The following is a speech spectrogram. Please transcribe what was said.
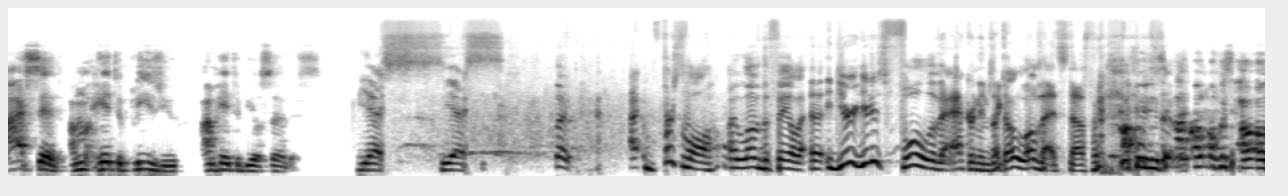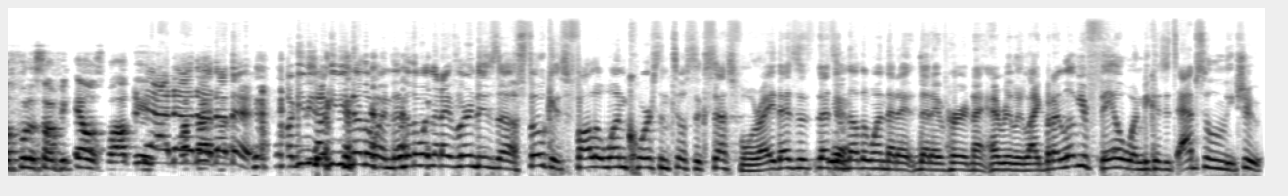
I said, I'm not here to please you. I'm here to be of service. Yes, yes. Look, I, first of all, I love the fail. Uh, you're you're just full of acronyms. Like I love that stuff. obviously, I, obviously, I was full of something else, but okay. Yeah, no, no, not that. I'll give you. I'll give you another one. Another one that I've learned is uh, focus. Follow one course until successful. Right. That's a, that's yeah. another one that I that I've heard and I, I, really like. But I love your fail one because it's absolutely true.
